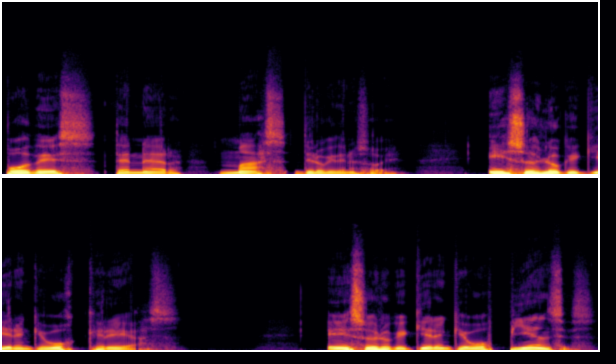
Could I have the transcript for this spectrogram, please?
podés tener más de lo que tenés hoy. Eso es lo que quieren que vos creas. Eso es lo que quieren que vos pienses.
